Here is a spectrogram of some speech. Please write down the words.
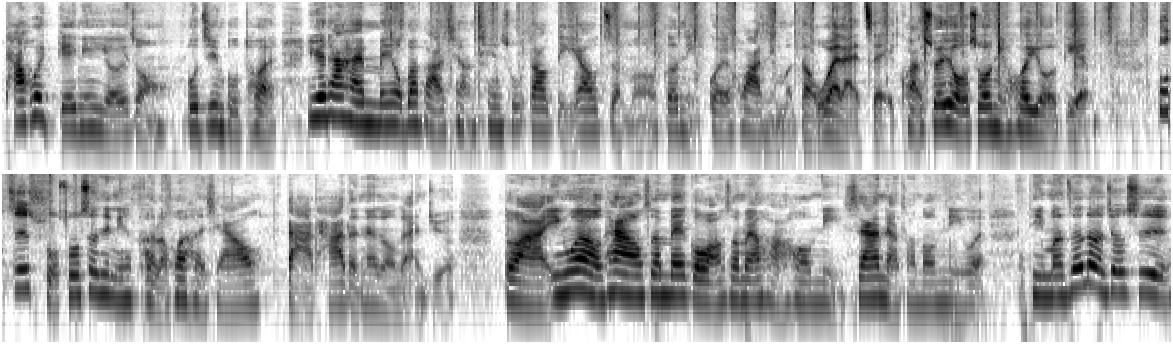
他会给你有一种不进不退，因为他还没有办法想清楚到底要怎么跟你规划你们的未来这一块，所以有时候你会有点不知所措，甚至你可能会很想要打他的那种感觉，对啊，因为我看到圣杯国王、圣杯皇后，你现在两方都逆位，你们真的就是。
